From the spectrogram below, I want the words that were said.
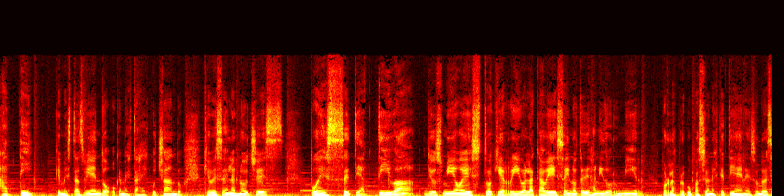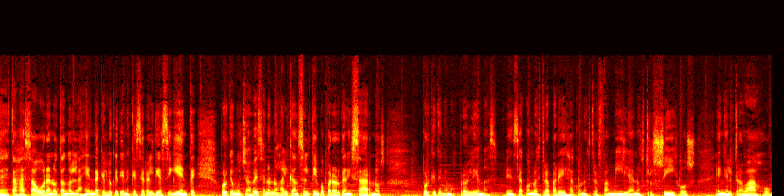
a ti que me estás viendo o que me estás escuchando, que a veces en las noches pues se te activa, Dios mío, esto aquí arriba, la cabeza y no te deja ni dormir por las preocupaciones que tienes, donde a veces estás a esa hora anotando en la agenda qué es lo que tienes que hacer el día siguiente, porque muchas veces no nos alcanza el tiempo para organizarnos, porque tenemos problemas, bien sea con nuestra pareja, con nuestra familia, nuestros hijos, en el trabajo.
